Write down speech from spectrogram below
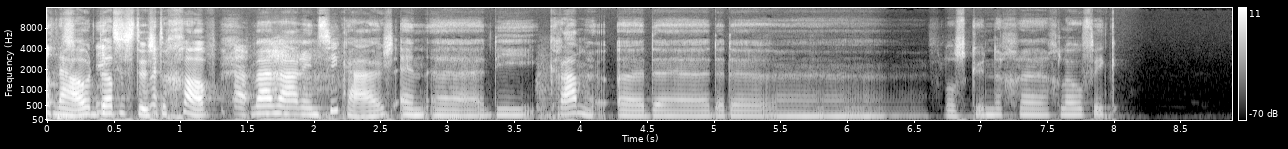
Nou, dat is dus de grap. Ja. Wij waren in het ziekenhuis en eh, die kraam, eh, de, de, de eh, verloskundige, geloof ik.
